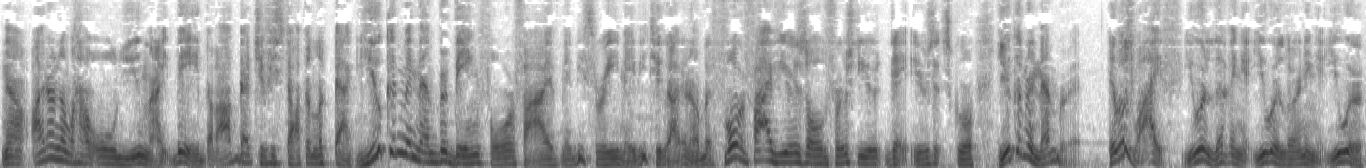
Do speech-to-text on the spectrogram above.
Now, I don't know how old you might be, but I'll bet you if you stop and look back, you can remember being four or five, maybe three, maybe two, I don't know, but four or five years old, first year, day, years at school, you can remember it. It was life. You were living it. You were learning it. You were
